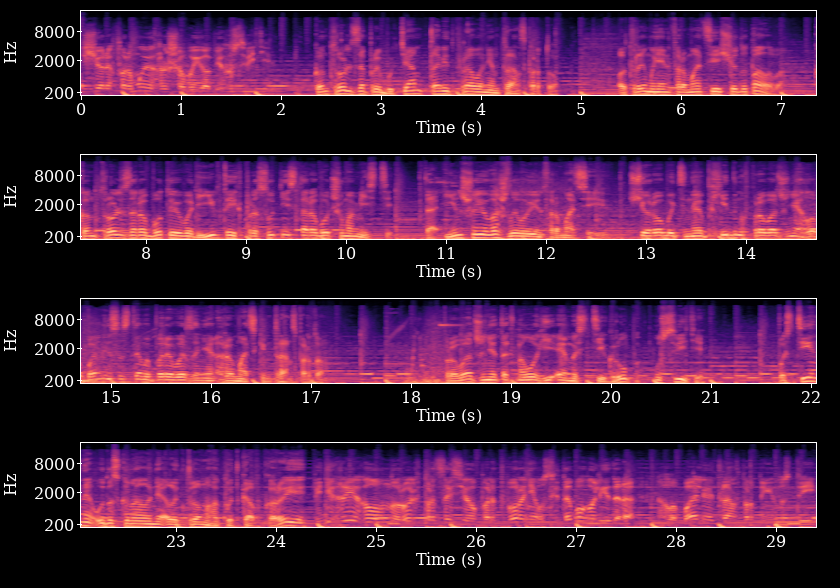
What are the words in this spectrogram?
що реформує грошовий обіг у світі, контроль за прибуттям та відправленням транспорту, отримання інформації щодо палива, контроль за роботою водіїв та їх присутність на робочому місці та іншою важливою інформацією, що робить необхідним впровадження глобальної системи перевезення громадським транспортом, впровадження технологій MST Group у світі. Постійне удосконалення електронного квитка в Кореї відіграє головну роль в процесі його перетворення у світового лідера глобальної транспортної індустрії.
